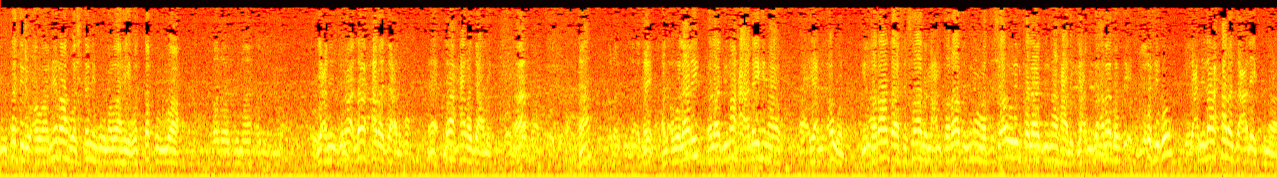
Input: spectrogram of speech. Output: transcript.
امتثلوا أوامره واجتنبوا نواهيه. واتقوا الله. فلا جناح يعني الجناح لا حرج عليكم لا حرج عليكم ها؟ ها؟ إيه، الأولاني فلا جناح عليهما. يعني الأول. إن اراد فصالا عن تراض منه وتشاور فلا جناح عليك. يعني إذا اراد اتفقوا يعني لا حرج عليكما.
